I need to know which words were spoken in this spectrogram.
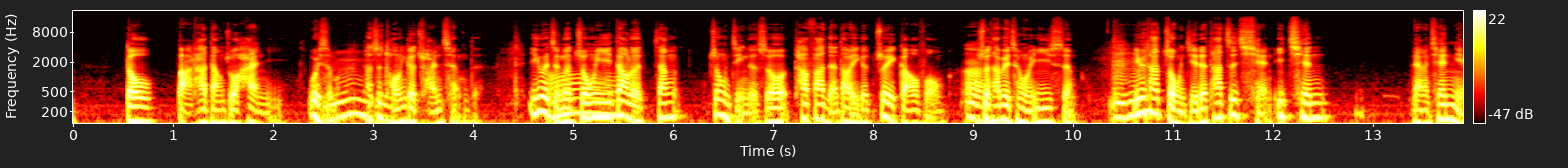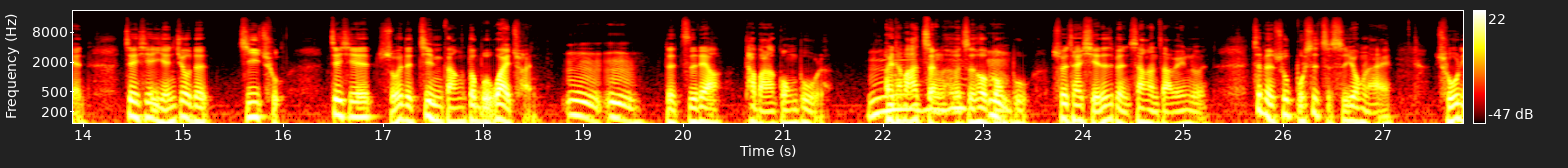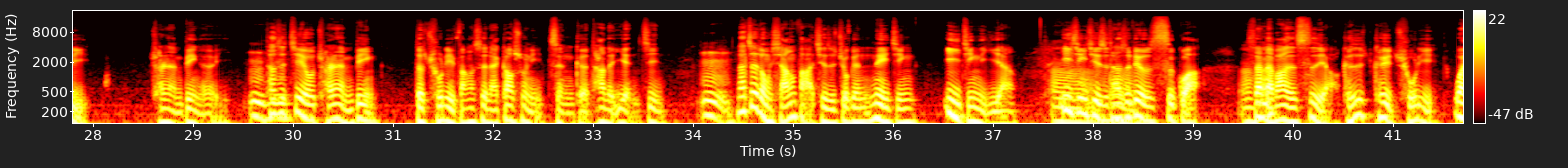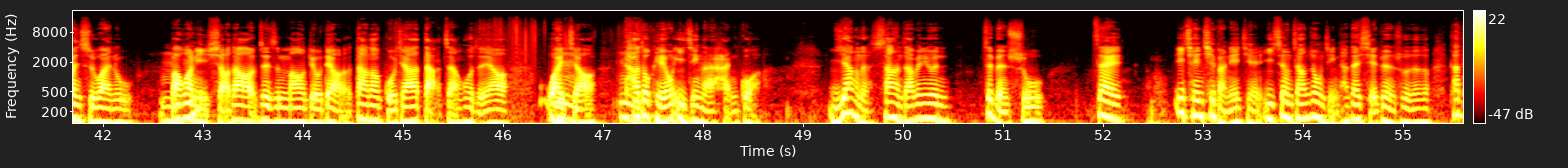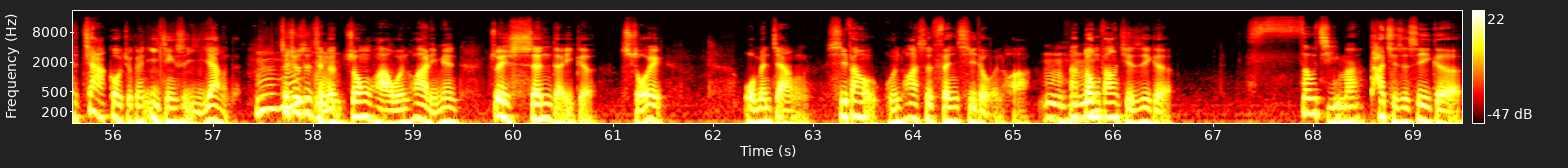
都把它当做汉医。为什么？它是同一个传承的。因为整个中医到了张仲景的时候，它发展到一个最高峰，所以它被称为医圣。因为他总结了他之前一千两千年这些研究的基础。这些所谓的禁方都不外传，嗯嗯的资料，他把它公布了，而且他把它整合之后公布，所以才写的这本《伤寒杂病论》。这本书不是只是用来处理传染病而已，嗯它是借由传染病的处理方式来告诉你整个它的演进。嗯，那这种想法其实就跟《内经》《易经》一样，《易经》其实它是六十四卦，三百八十四爻，可是可以处理万事万物。包括你小到这只猫丢掉了，大到国家打仗或者要外交，它都可以用易经来涵卦。一样的《伤寒杂病论》这本书，在一千七百年前，医圣张仲景他在写这本书的时候，它的架构就跟易经是一样的。这就是整个中华文化里面最深的一个所谓我们讲西方文化是分析的文化，那东方其实是一个搜集吗？它其实是一个。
